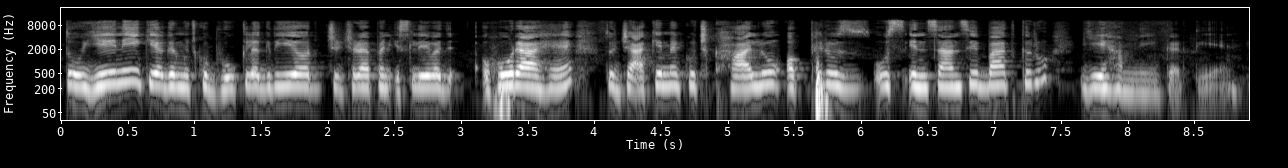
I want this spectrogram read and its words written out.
تو یہ نہیں کہ اگر مجھ کو بھوک لگ رہی ہے اور چڑچڑاپن اس لیے ہو رہا ہے، تو جا کے میں کچھ کھا لوں اور پھر اس اس انسان سے بات کروں، یہ ہم نہیں کرتی ہیں۔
